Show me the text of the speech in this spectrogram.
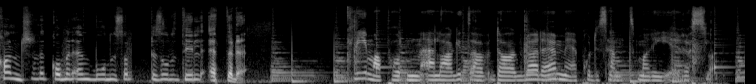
kanskje det kommer en bonusepisode til etter det. Klimapodden er laget av Dagbladet med produsent Marie Røsland.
